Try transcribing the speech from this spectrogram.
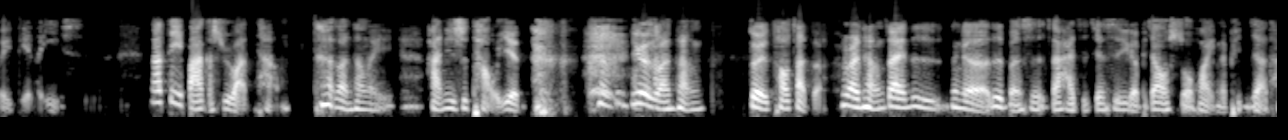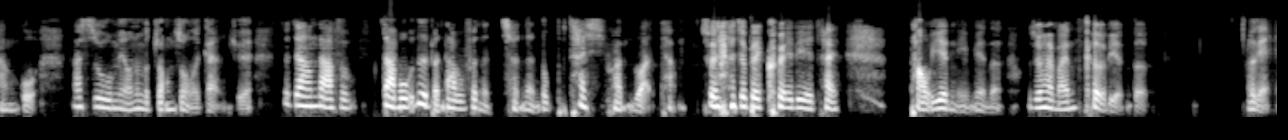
堆叠的意思。那第八个是软糖。它软糖的含义是讨厌，因为软糖对超惨的。软糖在日那个日本是在孩子间是一个比较受欢迎的平价糖果，它似乎没有那么庄重的感觉。再加上大部大部日本大部分的成人都不太喜欢软糖，所以它就被 归列在讨厌里面了。我觉得还蛮可怜的。OK，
